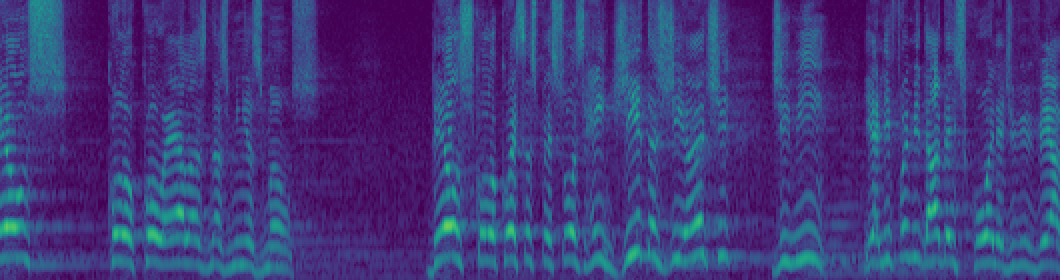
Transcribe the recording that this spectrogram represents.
Deus colocou elas nas minhas mãos. Deus colocou essas pessoas rendidas diante de mim. E ali foi me dada a escolha de viver a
